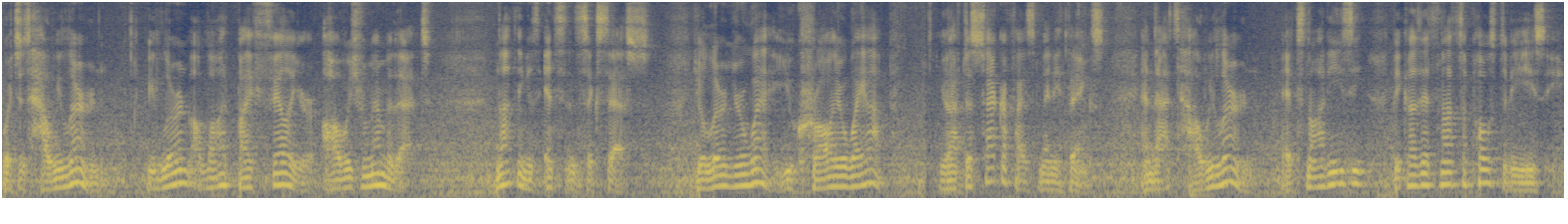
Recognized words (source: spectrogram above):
which is how we learn. We learn a lot by failure. Always remember that. Nothing is instant success. You learn your way, you crawl your way up. You have to sacrifice many things, and that's how we learn. It's not easy because it's not supposed to be easy.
